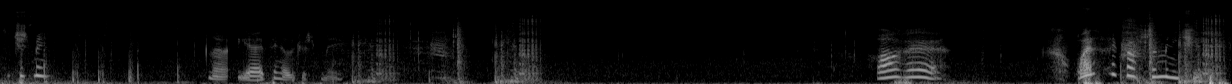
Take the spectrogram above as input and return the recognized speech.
Is it just me? No, yeah, I think it was just me. Okay. Why did I craft so many cheeses?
